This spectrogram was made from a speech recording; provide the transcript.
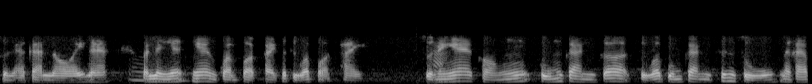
ส่วนอาการน้อยนะเพราะในแง่แง่ของความปลอดภัยก็ถือว่าปลอดภัย ส่วนในแง่ของภูมิคุ้มกันก็ถือว่าภูมิคุ้มกันขึ้นสูงนะครับ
